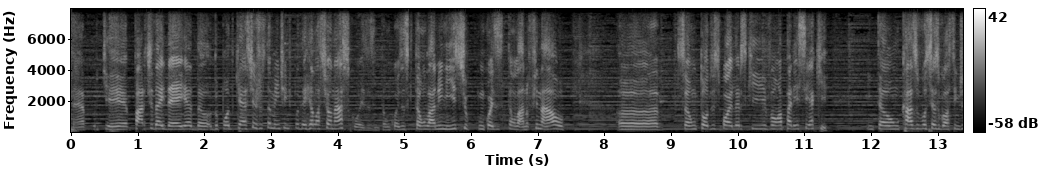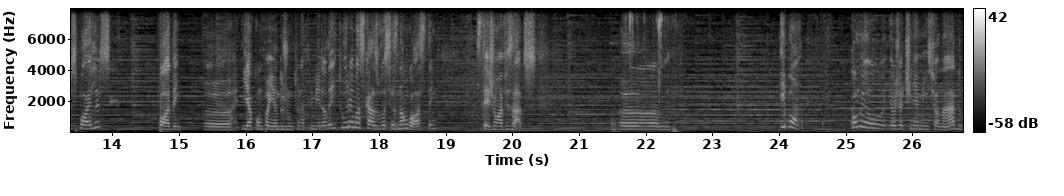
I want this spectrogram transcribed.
né? Porque parte da ideia do, do, podcast é justamente a gente poder relacionar as coisas. Então, coisas que estão lá no início com coisas que estão lá no final. Uh, são todos spoilers que vão aparecer aqui. Então, caso vocês gostem de spoilers, podem uh, ir acompanhando junto na primeira leitura, mas caso vocês não gostem, estejam avisados. Uh, e bom, como eu, eu já tinha mencionado,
